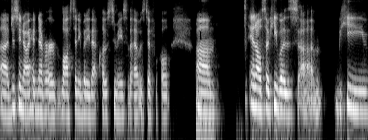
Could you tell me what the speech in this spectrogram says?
uh, just you know I had never lost anybody that close to me, so that was difficult. Mm-hmm. Um, and also he was um, he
